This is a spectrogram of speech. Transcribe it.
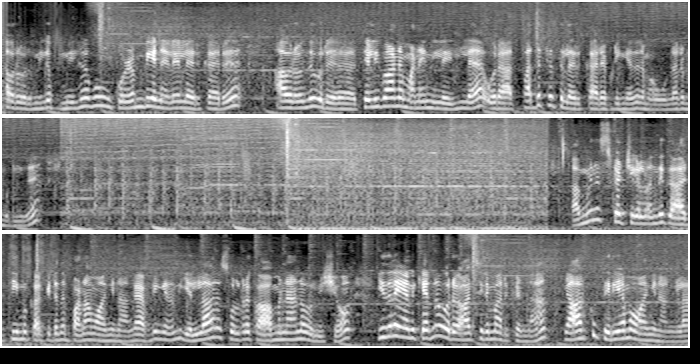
அவர் ஒரு மிக மிகவும் குழம்பிய நிலையில இருக்கார். அவர் வந்து ஒரு தெளிவான மனநிலை இல்லை ஒரு பதட்டத்தில் இருக்கார் அப்படிங்கிறத நம்ம உணர முடியுது. கம்யூனிஸ்ட் கட்சிகள் வந்து க- திமுக கிட்ட தான் பணம் வாங்கினாங்க அப்படிங்கிறது வந்து எல்லாரும் சொல்கிற காமனான ஒரு விஷயம். இதில் எனக்கு என்ன ஒரு ஆச்சரியமா இருக்குன்னா யாருக்கும் தெரியாமல் வாங்கினாங்களா?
